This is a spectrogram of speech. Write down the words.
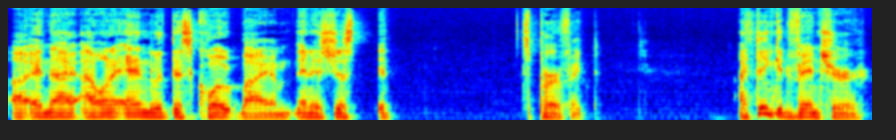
Uh, and I, I want to end with this quote by him, and it's just it, it's perfect. I think adventure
